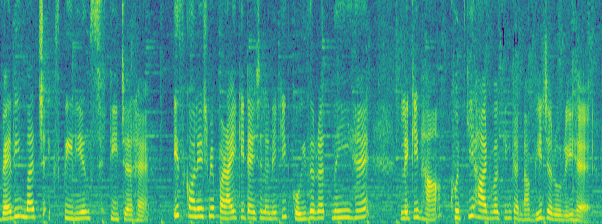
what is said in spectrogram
वेरी मच एक्सपीरियंस्ड टीचर है। इस कॉलेज में पढ़ाई की टेंशन लेने की कोई ज़रूरत नहीं है। लेकिन हाँ खुद की हार्ड वर्किंग करना भी ज़रूरी है।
